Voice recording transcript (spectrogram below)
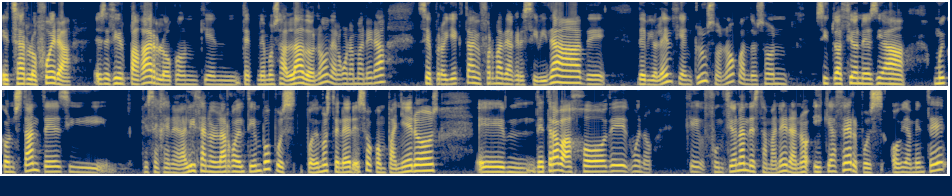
echarlo fuera, es decir, pagarlo con quien tenemos al lado, ¿no? De alguna manera se proyecta en forma de agresividad, de, de violencia incluso, ¿no? Cuando son situaciones ya muy constantes y que se generalizan a lo largo del tiempo, pues podemos tener eso, compañeros em, de trabajo, de, bueno, que funcionan de esta manera, ¿no? ¿Y qué hacer? Pues obviamente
